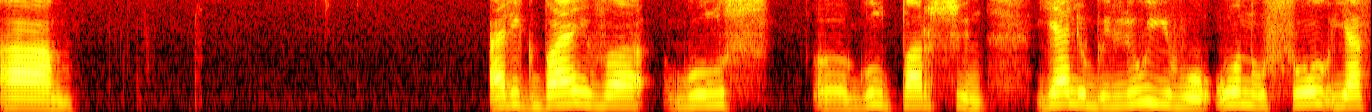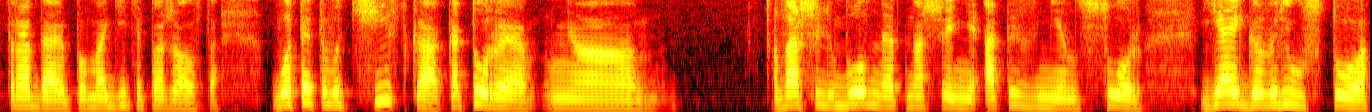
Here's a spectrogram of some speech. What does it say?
А, Арикбаева Гулш, э, Гулпаршин. Я люблю его, он ушел, я страдаю, помогите, пожалуйста. Вот эта вот чистка, которая э, ваши любовные отношения от измен, ссор. Я и говорю, что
